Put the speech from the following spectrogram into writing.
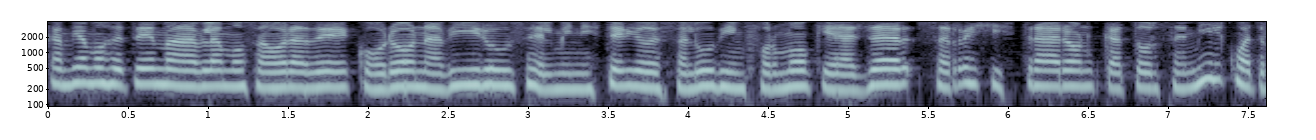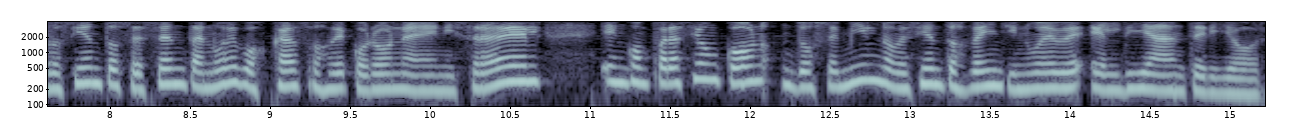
Cambiamos de tema, hablamos ahora de coronavirus. El Ministerio de Salud informó que ayer se registraron 14.460 nuevos casos de corona en Israel, en comparación con 12.929 el día anterior.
